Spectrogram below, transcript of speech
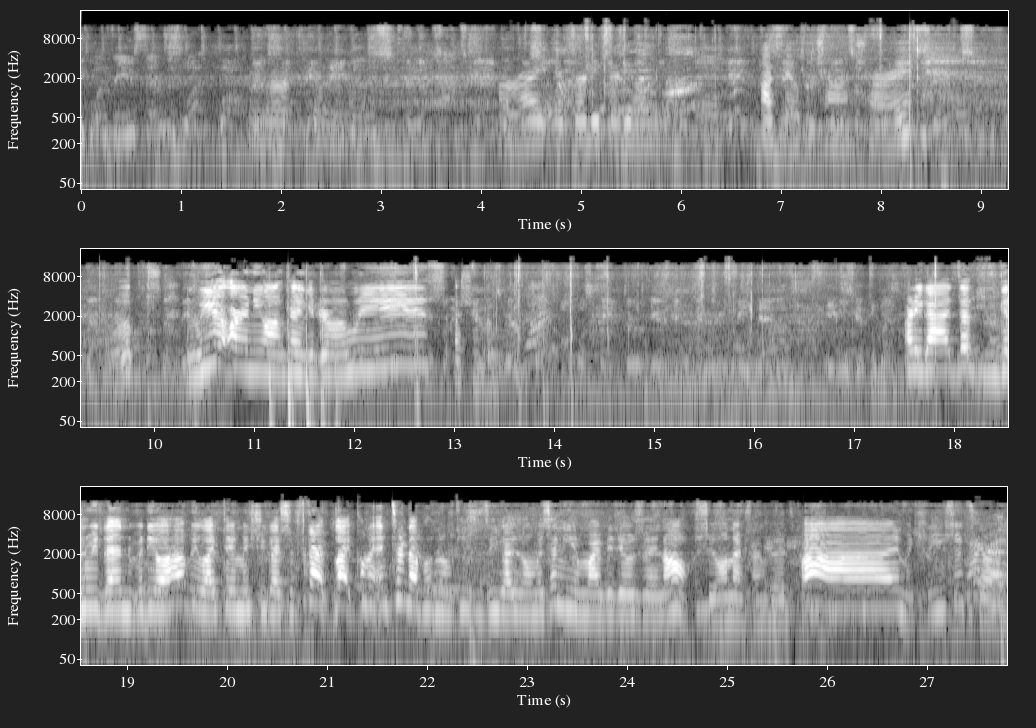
blurred it everywhere. I'm not gonna. Alright, it's already 31 I failed the challenge, alright. Whoops. And we are already on. Can I get please? I shouldn't. Alright guys, that's gonna be the end of the video. I hope you liked it. Make sure you guys subscribe, like, comment, and turn that post notifications so you guys don't miss any of my videos. And I'll see you all next time. Goodbye. Make sure you subscribe.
